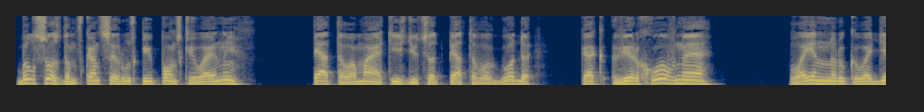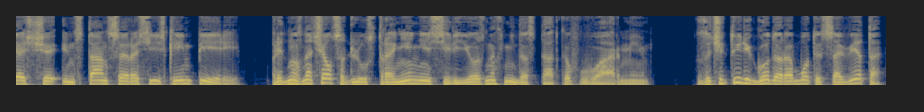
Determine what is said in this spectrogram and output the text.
был создан в конце русско-японской войны 5 мая 1905 года как Верховная военно-руководящая инстанция Российской империи, предназначался для устранения серьезных недостатков в армии. за четыре года работы Совета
